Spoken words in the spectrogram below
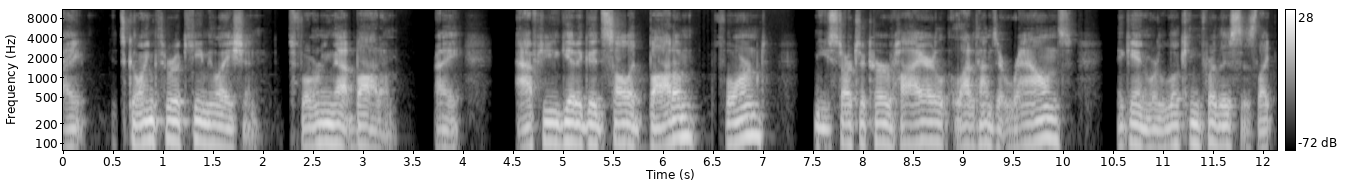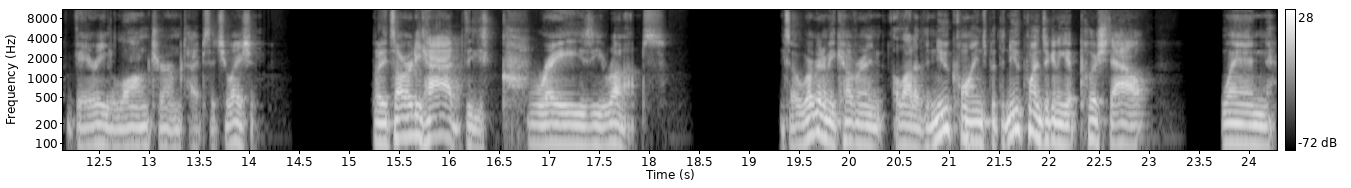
right? It's going through accumulation. It's forming that bottom, right? After you get a good solid bottom formed, you start to curve higher, a lot of times it rounds. Again, we're looking for this as like very long-term type situation but it's already had these crazy run-ups. So we're going to be covering a lot of the new coins, but the new coins are going to get pushed out when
